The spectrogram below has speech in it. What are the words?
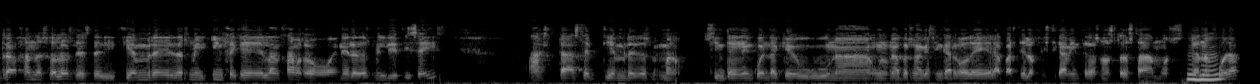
trabajando solos desde diciembre de 2015 que lanzamos o enero de 2016 hasta septiembre de... Bueno, sin tener en cuenta que hubo una, una persona que se encargó de la parte logística mientras nosotros estábamos uh fuera,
